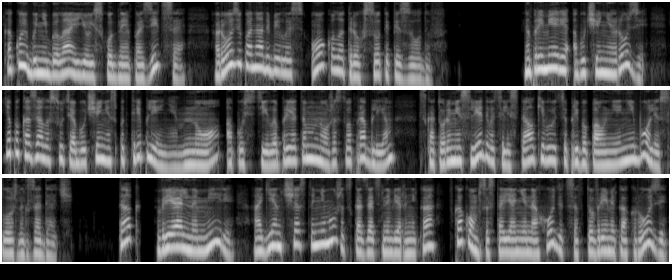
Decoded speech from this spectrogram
какой бы ни была ее исходная позиция, Рози понадобилось около 300 эпизодов. На примере обучения Рози я показала суть обучения с подкреплением, но опустила при этом множество проблем, с которыми исследователи сталкиваются при выполнении более сложных задач. Так, в реальном мире агент часто не может сказать наверняка, в каком состоянии находится, в то время как Рози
